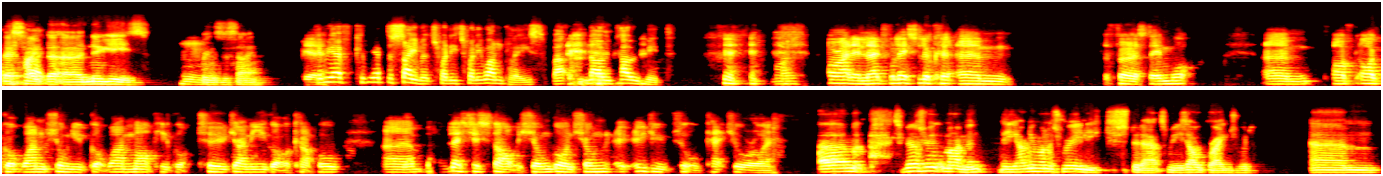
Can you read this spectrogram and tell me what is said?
Good. That Let's hope that uh, New Year's Hmm, brings the same. yeah. Can we have can we have the same at 2021, please? But no COVID. All right then, lads. Well, let's look at um, the first then. What um, I've I've got one. Sean, you've got one. Mark, you've got two. Jamie, you've got a couple. Um, let's just start with Sean. Go on, Sean. Who who do you sort of catch your eye? Um, to be honest with you, at the moment, the only one that's really stood out to me is Old Grangewood. Um,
